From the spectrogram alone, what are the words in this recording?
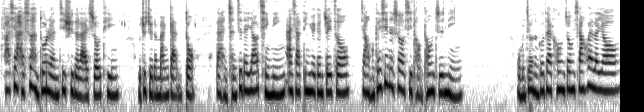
发现还是很多人继续的来收听。我就觉得蛮感动，但很诚挚的邀请您按下订阅跟追踪，这样我们更新的时候系统通知您，我们就能够在空中相会了哟。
